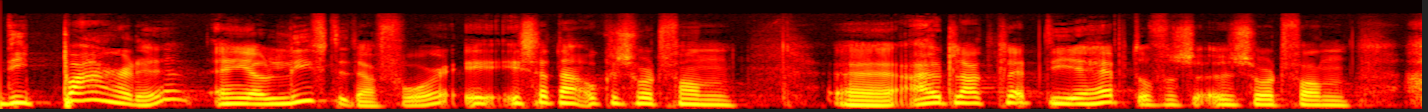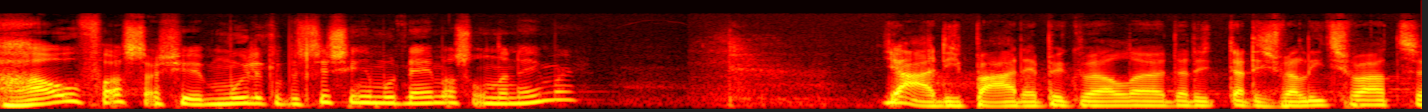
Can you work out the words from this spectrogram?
die paarden en jouw liefde daarvoor. Is dat nou ook een soort van uitlaatklep die je hebt? Of een, een soort van houvast als je moeilijke beslissingen moet nemen als ondernemer? Ja, die paarden heb ik wel. dat, is, dat is wel iets wat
